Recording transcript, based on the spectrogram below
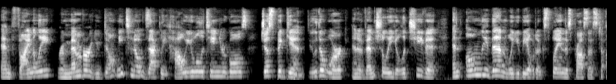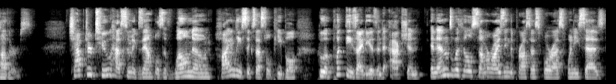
And finally, remember you don't need to know exactly how you will attain your goals. Just begin, do the work, and eventually you'll achieve it. And only then will you be able to explain this process to others. Chapter two has some examples of well known, highly successful people who have put these ideas into action and ends with Hill summarizing the process for us when he says,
